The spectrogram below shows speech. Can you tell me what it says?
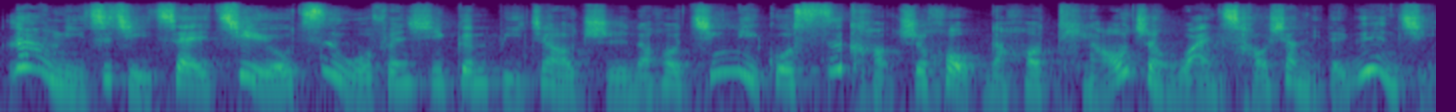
让你自己在借由自我分析跟比较值，然后经历过思考之后，然后调整完，朝向你的愿景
